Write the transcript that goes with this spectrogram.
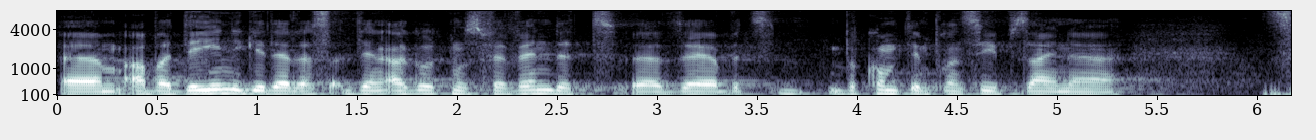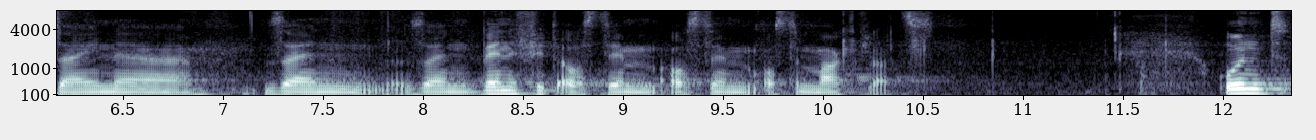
ähm, aber derjenige, der das, den Algorithmus verwendet, äh, der bekommt im Prinzip seine, seine, sein, seinen Benefit aus dem, aus, dem, aus dem Marktplatz. Und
